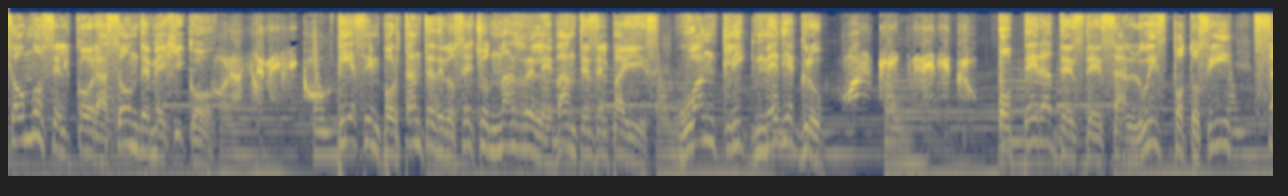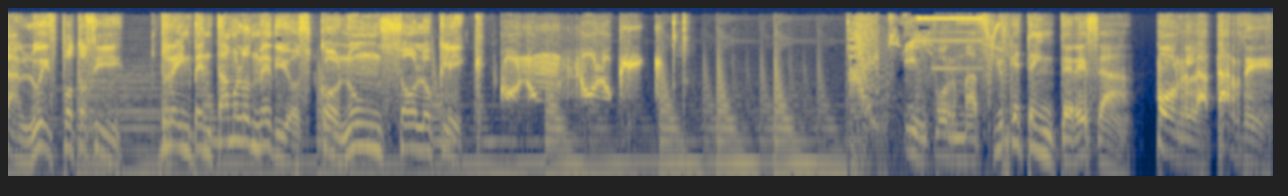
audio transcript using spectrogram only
Somos el corazón de México. Pieza importante de los hechos más relevantes del país. One Click Media Group. Opera desde San Luis Potosí, San Luis Potosí. Reinventamos los medios con un solo clic. Con un solo clic. Información que te interesa por la tarde.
